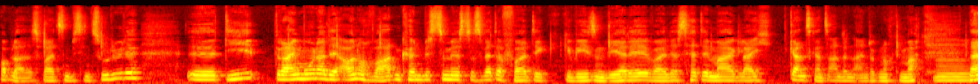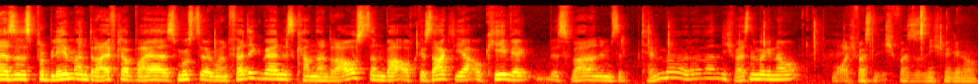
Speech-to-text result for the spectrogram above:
hoppla, das war jetzt ein bisschen zu rüde. Äh, Die drei Monate auch noch warten können, bis zumindest das Wetter fertig gewesen wäre, weil das hätte mal gleich ganz, ganz anderen Eindruck noch gemacht. Mhm. Nein, also das Problem an Drive Club war ja, es musste irgendwann fertig werden, es kam dann raus, dann war auch gesagt, ja, okay, wir, es war dann im September oder wann, ich weiß nicht mehr genau. Boah, ich weiß, nicht, ich weiß es nicht mehr genau.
